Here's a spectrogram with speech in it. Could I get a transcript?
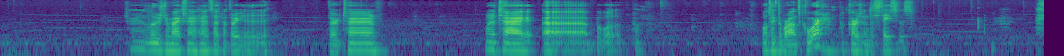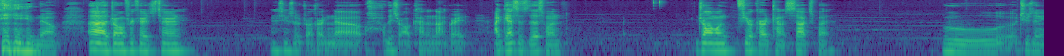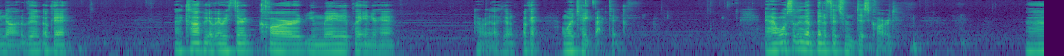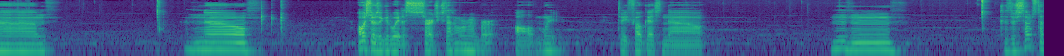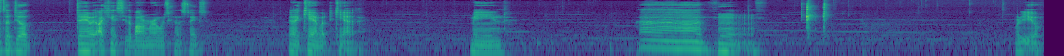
Try to lose your max hand size by three. Ugh. Third turn. One attack, uh, but we'll... We'll take the bronze core. Put cards into stasis. no. Uh, draw one for cards turn. I seems to draw card. No. Oh, these are all kind of not great. I guess it's this one. Drawing one fewer card kind of sucks, but... Ooh, choose any non-event. Okay. And a copy of every third card you manually play in your hand. I don't really like that one. Okay, I'm going to take back take. And I want something that benefits from discard. Um... No. I wish there was a good way to search because I don't remember all of them. What three focus? No. Mm-hmm. Because there's some stuff that deal... Damn it, I can't see the bottom row, which kind of stinks. Yeah, I can, but can't. I Mean. Uh, hmm. What are you?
